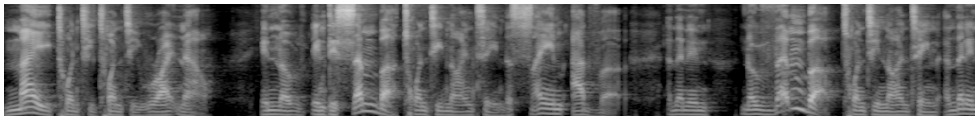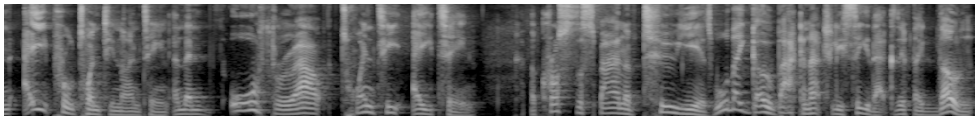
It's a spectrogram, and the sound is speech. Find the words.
May 2020 right now? In, no, in December 2019, the same advert. And then in November 2019, and then in April 2019, and then all throughout 2018 across the span of two years, will they go back and actually see that? Because if they don't,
